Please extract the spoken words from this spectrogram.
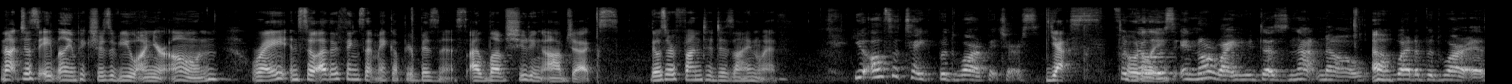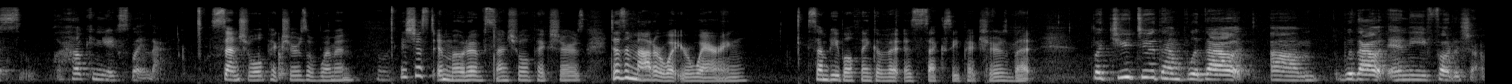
not just 8 million pictures of you on your own, right? And so other things that make up your business. I love shooting objects. Those are fun to design with. You also take boudoir pictures. Yes, For totally. those in Norway who does not know Oh. what a boudoir is, how can you explain that? Sensual pictures of women. It's just emotive, sensual pictures. Doesn't matter what you're wearing. Some people think of it as sexy pictures, but But you do them without um, without any Photoshop,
